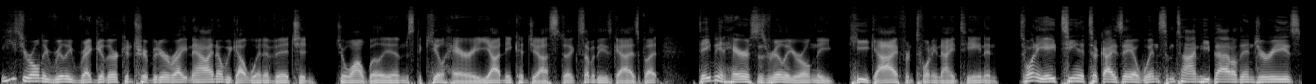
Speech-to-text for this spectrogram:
He's your only really regular contributor right now. I know we got Winovich and Joejuan Williams, N'Keal Harry, Yodny Cajuste, like some of these guys, but Damien Harris is really your only key guy for 2019. And 2018, it took Isaiah Wynn some time. He battled injuries.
